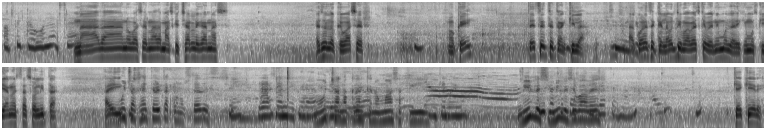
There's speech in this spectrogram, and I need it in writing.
Papi, ¿qué voy a hacer? Nada, no va a hacer nada más que echarle ganas. Eso es lo que va a hacer. ¿Ok? Esté tranquila. Acuérdese que la última vez que venimos le dijimos que ya no está solita. Hay mucha gente ahorita con ustedes. Sí, gracias, mi hija. Mucha, no crean que nomás aquí. Qué bueno. Miles y miles ya va a haber. ¿qué quiere?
